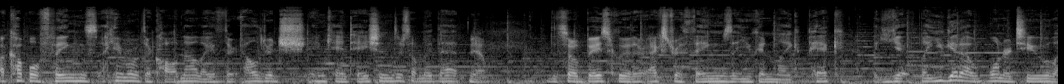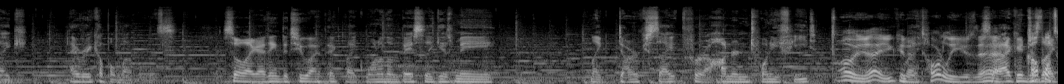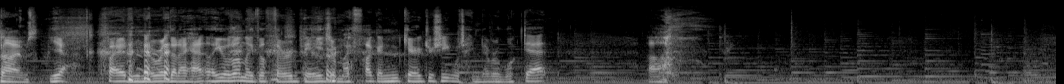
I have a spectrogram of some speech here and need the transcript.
a couple things I can't remember what they're called now. Like they're eldritch incantations or something like that. Yeah. So basically, they're extra things that you can like pick. Like you get like you get a one or two like every couple levels. So like I think the two I picked, like one of them basically gives me like dark sight for 120 feet. Oh yeah, you can Like, totally use that. so I could just, couple like- times. Yeah, if I had remembered that I had, like, it was on like the third page of my fucking character sheet, which I never looked at.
